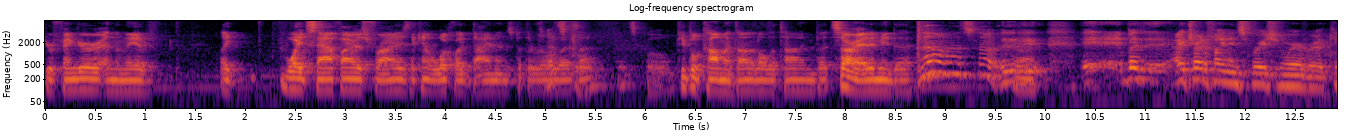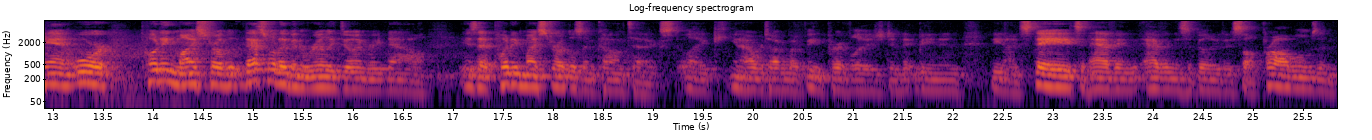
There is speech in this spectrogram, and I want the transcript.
your finger, and then they have like white sapphires for eyes. They kind of look like diamonds, but they're really That's like cool. that. That's cool. People comment on it all the time, but sorry, I didn't mean to. No, no, it's not. It- it- but I try to find inspiration wherever I can, or putting my struggle. That's what I've been really doing right now. Is that putting my struggles in context? Like you know we're talking about being privileged and being in the United States and having having this ability to solve problems and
